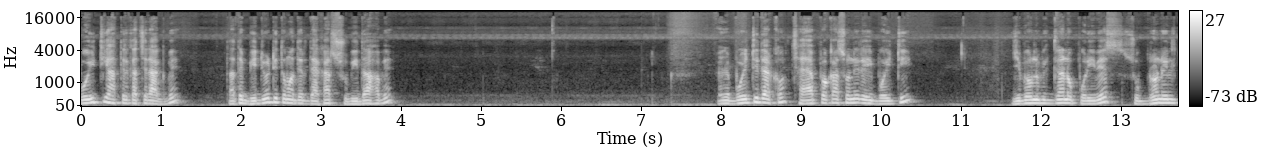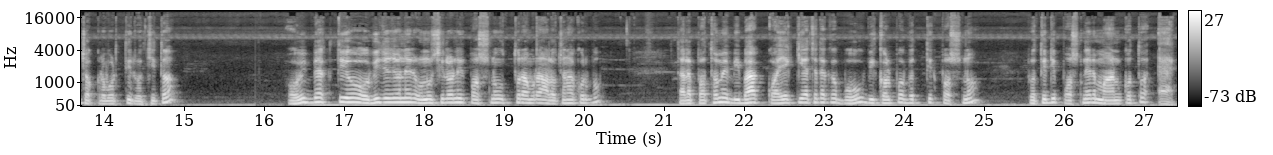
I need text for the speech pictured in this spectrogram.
বইটি হাতের কাছে রাখবে, তাতে ভিডিওটি তোমাদের দেখার সুবিধা হবে। যে বইটি দেখো, ছায়া প্রকাশনীর এই বইটি, জীবনবিজ্ঞান ও পরিবেশ, শুভ্রনীল চক্রবর্তী রচিত। অভিব্যক্তি ও অভিযোজনের অনুশীলনীর প্রশ্ন উত্তর আমরা আলোচনা করব। তাহলে প্রথমে বিভাগ কয়ে কী আছে দেখো, বহু বিকল্প ভিত্তিক প্রশ্ন, প্রতিটি প্রশ্নের মান কত এক?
